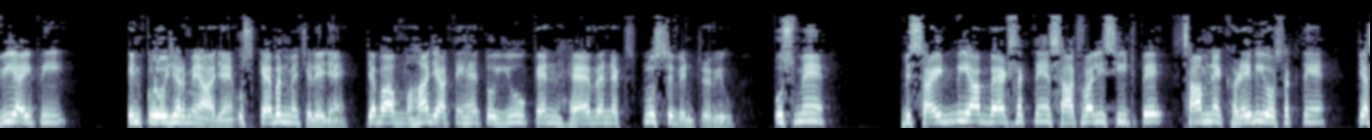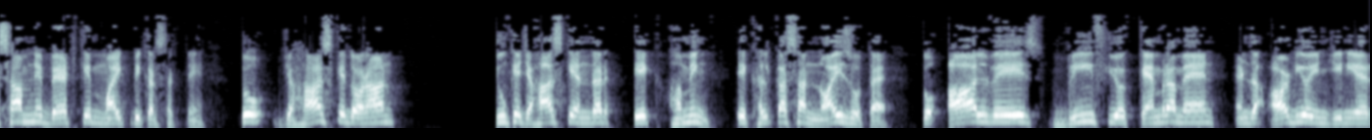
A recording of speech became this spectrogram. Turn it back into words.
وی آئی پی انکلوجر میں آ جائیں اس کیبن میں چلے جائیں جب آپ وہاں جاتے ہیں تو you can have an exclusive interview اس میں بسائڈ بھی آپ بیٹھ سکتے ہیں ساتھ والی سیٹ پہ سامنے کھڑے بھی ہو سکتے ہیں یا سامنے بیٹھ کے مائک بھی کر سکتے ہیں تو جہاز کے دوران کیونکہ جہاز کے اندر ایک ہمنگ ایک ہلکا سا نوائز ہوتا ہے تو always brief your cameraman and the audio engineer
